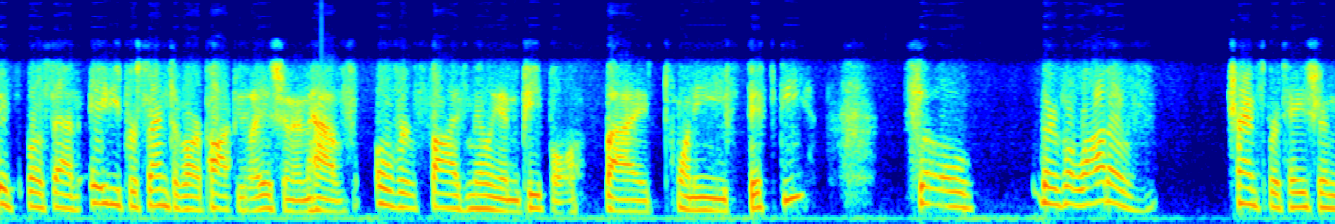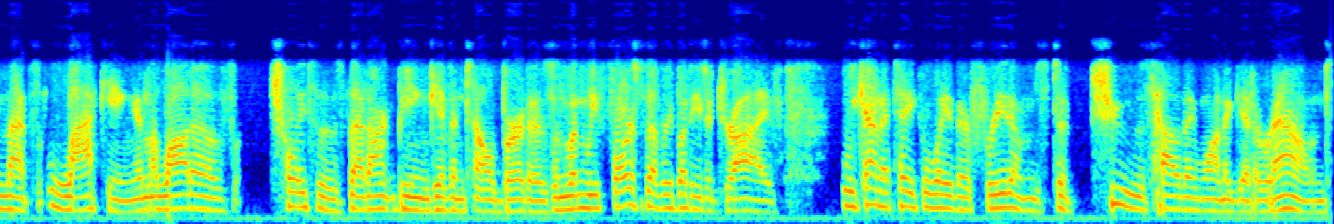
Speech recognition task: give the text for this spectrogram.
is supposed to have 80% of our population and have over 5 million people by 2050. So there's a lot of transportation that's lacking and a lot of choices that aren't being given to Albertans. And when we force everybody to drive, we kind of take away their freedoms to choose how they want to get around.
